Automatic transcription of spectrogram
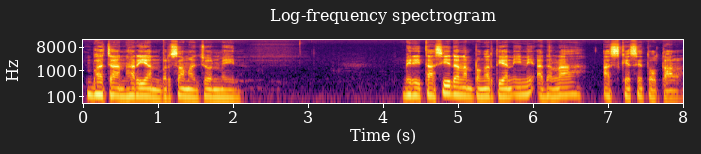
Bacaan harian bersama John Main. Meditasi dalam pengertian ini adalah askese total.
